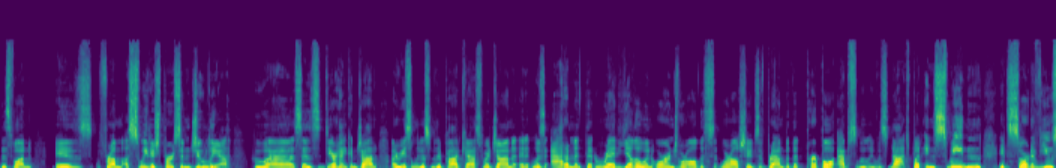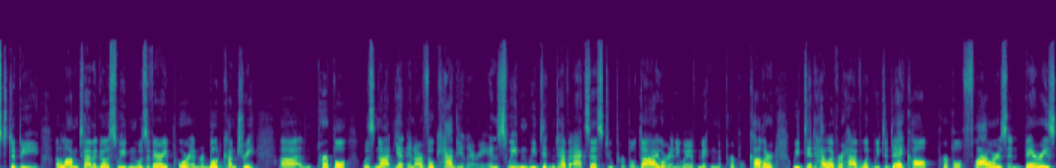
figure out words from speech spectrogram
this one is from a Swedish person, Julia, who uh, says, "Dear Hank and John, I recently listened to their podcast where John uh, was adamant that red, yellow, and orange were all were all shades of brown, but that purple absolutely was not. But in Sweden, it sort of used to be. A long time ago, Sweden was a very poor and remote country, uh, and purple was not yet in our vocabulary. In Sweden, we didn't have access to purple dye or any way of making the purple color. We did, however, have what we today call purple flowers and berries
